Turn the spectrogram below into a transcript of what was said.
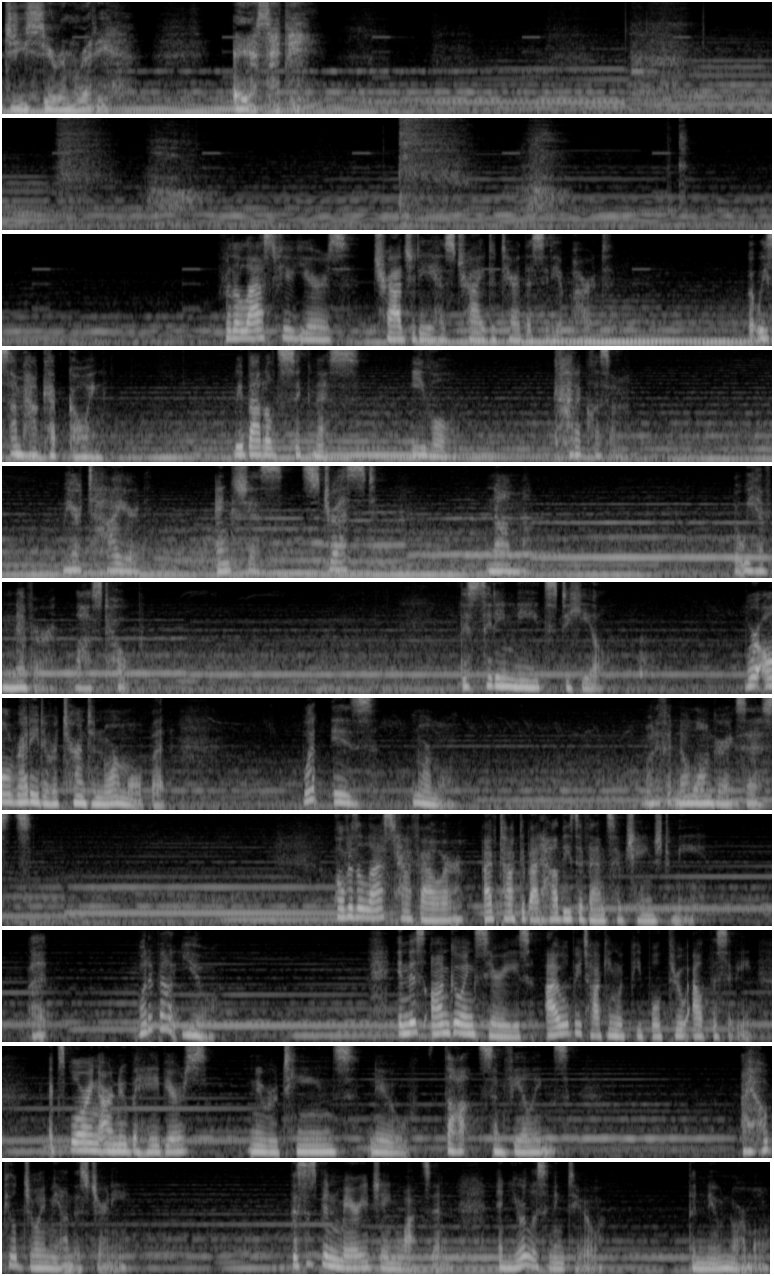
G serum ready. ASAP. For the last few years, tragedy has tried to tear the city apart. But we somehow kept going. We battled sickness, evil, cataclysm. We are tired, anxious, stressed, numb. But we have never lost hope. The city needs to heal. We're all ready to return to normal, but what is normal? What if it no longer exists? Over the last half hour, I've talked about how these events have changed me. But what about you? In this ongoing series, I will be talking with people throughout the city, exploring our new behaviors, new routines, new thoughts and feelings. I hope you'll join me on this journey. This has been Mary Jane Watson, and you're listening to The New Normal.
